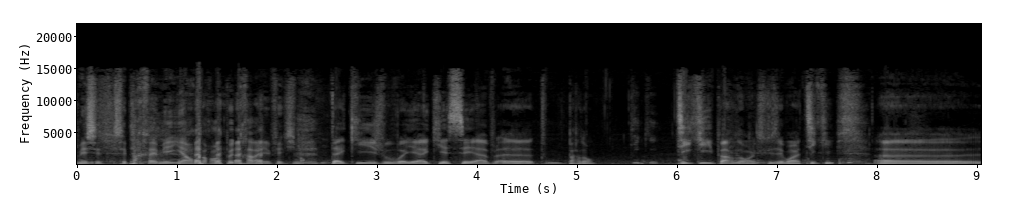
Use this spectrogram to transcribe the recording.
mais, c'est parfait, mais il y a encore un peu de travail, effectivement. Taki, je vous voyais acquiescer à... Euh, pardon? Tiki. Tiki, pardon, excusez-moi, Tiki. Euh,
